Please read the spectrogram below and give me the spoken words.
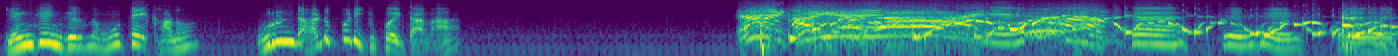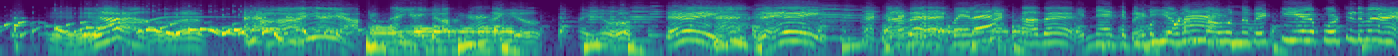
எங்க இங்க இருந்த மூட்டையை காணும்? உருண்டு அடுப்படிக்கு போயிட்டானா? போட்டு வெட்டியே போட்டுடுவேன்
